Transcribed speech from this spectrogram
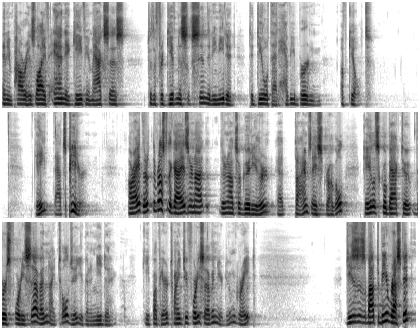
and empower his life, and it gave him access to the forgiveness of sin that he needed to deal with that heavy burden of guilt. Okay, that's Peter. All right, the, rest of the guys are not, they're not so good either. At times they struggle. Okay, let's go back to verse 47. I told you you're going to need to keep up here. 2247, you're doing great. Jesus is about to be arrested.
